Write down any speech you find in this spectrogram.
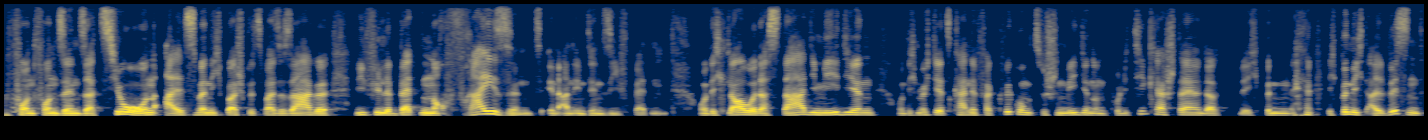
von, von Sensation, als wenn ich beispielsweise sage, wie viele Betten noch frei sind in, an Intensivbetten. Und ich glaube, dass da die Medien, und ich möchte jetzt keine Verquickung zwischen Medien und Politik herstellen, da, ich, bin, ich bin nicht allwissend,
